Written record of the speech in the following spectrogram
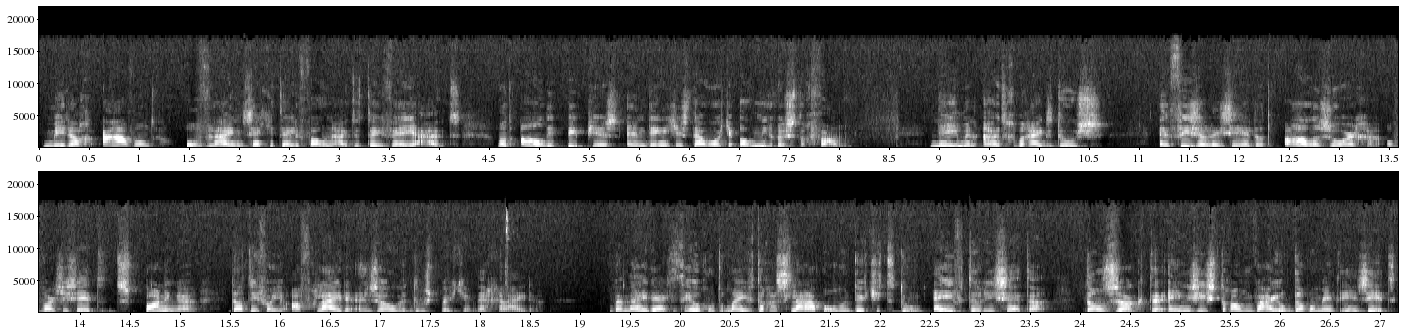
middag, avond offline. Zet je telefoon uit, de tv uit. Want al die piepjes en dingetjes, daar word je ook niet rustig van. Neem een uitgebreide douche. En visualiseer dat alle zorgen of wat je zit, spanningen, dat die van je afglijden en zo het doucheputje wegglijden. Bij mij werkt het heel goed om even te gaan slapen, om een dutje te doen, even te resetten dan zakt de energiestroom waar je op dat moment in zit.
